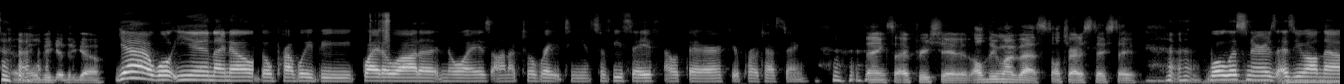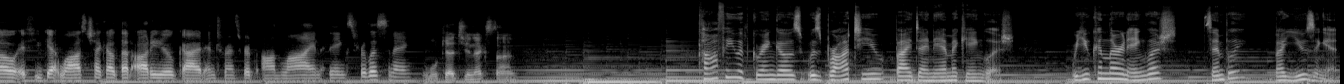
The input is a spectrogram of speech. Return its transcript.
and we'll be good to go. Yeah, well, Ian, I know there'll probably be quite a lot of noise on October 18th, so be safe out there if you're protesting. Thanks. I appreciate it. I'll do my best. I'll try to stay safe. well, listeners, as you all know, if you get lost, check out that audio guide and transcript online. Thanks for listening. We'll catch you next time. Coffee with Gringos was brought to you by Dynamic English, where you can learn English simply by using it.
